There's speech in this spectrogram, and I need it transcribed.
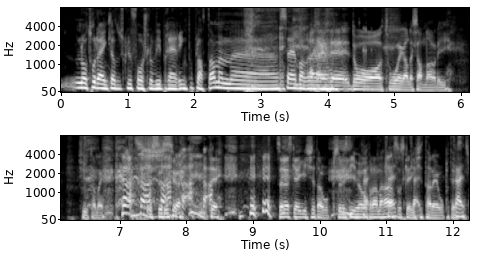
Nå trodde jeg egentlig at du skulle foreslå vibrering på plata, men uh, så jeg bare det, da tror jeg Alexander og de skyter meg. så, det, så det skal jeg ikke ta opp. Så hvis de hører på denne her, så skal jeg ikke ta det opp på Greit,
